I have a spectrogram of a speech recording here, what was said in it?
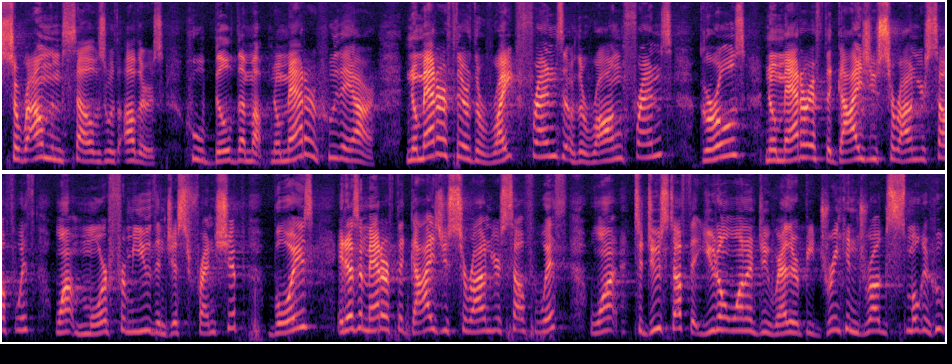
surround themselves with others who will build them up, no matter who they are. No matter if they're the right friends or the wrong friends. Girls, no matter if the guys you surround yourself with want more from you than just friendship. Boys, it doesn't matter if the guys you surround yourself with want to do stuff that you don't want to do, whether it be drinking, drugs, smoking. Who,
